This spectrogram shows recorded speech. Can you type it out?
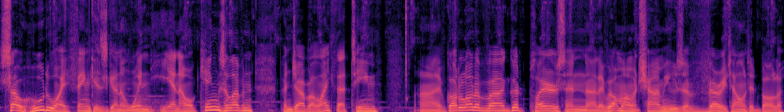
So, who do I think is going to win here? Now, Kings 11 Punjab, I like that team. Uh, they've got a lot of uh, good players, and uh, they've got Mohammad Shami, who's a very talented bowler.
